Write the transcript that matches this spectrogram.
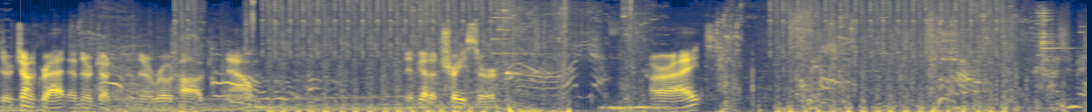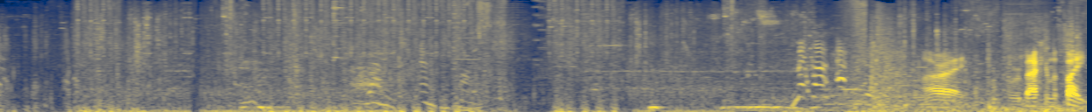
they're Junkrat and they're Junk and they're Roadhog now. They've got a Tracer. All right. All right, We're back in the fight.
